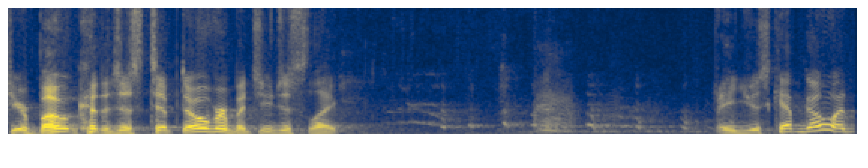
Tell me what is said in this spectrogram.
Your boat could have just tipped over, but you just like, you just kept going.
